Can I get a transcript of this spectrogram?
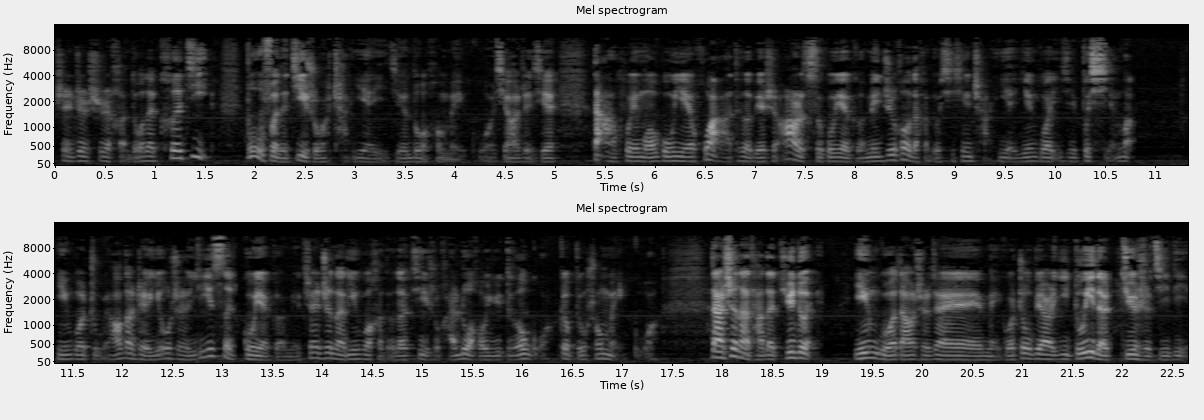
甚至是很多的科技部分的技术产业已经落后美国。像这些大规模工业化，特别是二次工业革命之后的很多新兴产业，英国已经不行了。英国主要的这个优势是第一次工业革命，甚至呢，英国很多的技术还落后于德国，更不用说美国。但是呢，它的军队，英国当时在美国周边一堆的军事基地，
